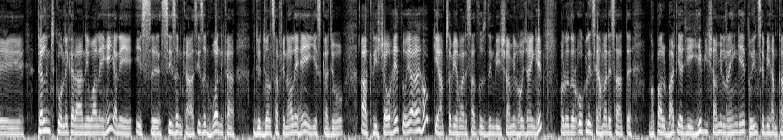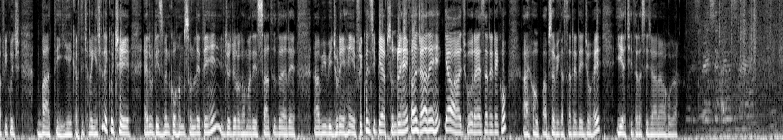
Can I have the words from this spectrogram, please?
टैलेंट को लेकर आने वाले हैं, यानी इस सीज़न का सीज़न वन का जो जलसा फिनाले है, इसका जो आखिरी शो है तो या आई होप कि आप सभी हमारे साथ उस दिन भी शामिल हो जाएँगे। और उधर ओकलैंड से हमारे साथ गोपाल भाटिया जी ये भी शामिल रहेंगे तो इनसे भी हम काफ़ी कुछ बात ये करते चलेंगे। चले कुछ एडवर्टीजमेंट को हम सुन लेते हैं, जो जो लोग हमारे साथ उधर अभी भी जुड़े हैं। फ्रिक्वेंसी पे आप सुन रहे हैं, कहाँ जा रहे हैं? क्या आज हो रहा है सैटरडे को? आई होप आप सभी का सैटरडे जो है, ये अच्छी तरह से जा रहा होगा।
